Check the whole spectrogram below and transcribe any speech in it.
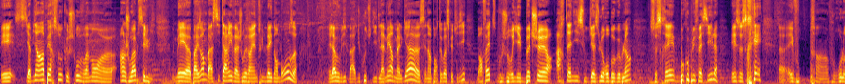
Et s'il y a bien un perso que je trouve vraiment euh, injouable, c'est lui. Mais par exemple, bah, si t'arrives à jouer Variant Twinblade en bronze, et là vous me dites bah du coup tu dis de la merde Malga, euh, c'est n'importe quoi ce que tu dis. Bah en fait vous joueriez Butcher, Artanis ou Gazle Robot Gobelin, ce serait beaucoup plus facile et ce serait euh, et vous, vous,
